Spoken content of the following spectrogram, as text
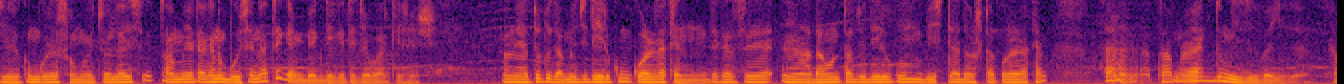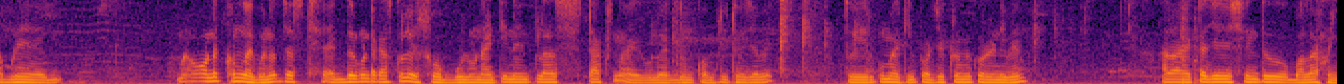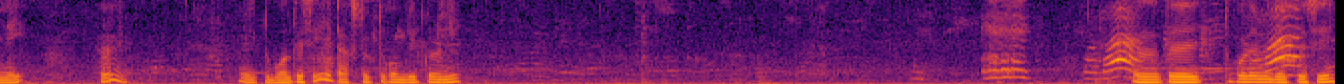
যেরকম করে সময় চলে আসে, তো আমি এটা এখানে বসে না থেকে আমি ব্যাগ দিয়ে কেটে যাব আর কি শেষ। মানে এতটুকু, আপনি যদি এরকম করে রাখেন, দেখা যাচ্ছে আধা ঘণ্টা যদি এরকম বিশটা, দশটা করে রাখেন হ্যাঁ তো আপনার একদম ইজি ভাই আপনি অনেকক্ষণ লাগবে না জাস্ট এক দেড় ঘণ্টা কাজ করলে সবগুলো নাইনটি নাইন প্লাস টাস্ক না এগুলো একদম কমপ্লিট হয়ে যাবে। তো এরকম আর কি পর্যায়ক্রমে করে নেবেন। আর আরেকটা জিনিস কিন্তু বলা হয় নাই হ্যাঁ? একটু বলতেছি টাস্কটা একটু কমপ্লিট করে নিই। তো একটু পরে আমি দেখতেছি।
